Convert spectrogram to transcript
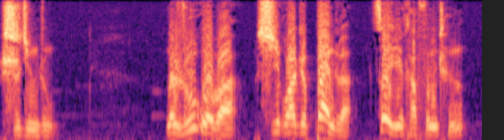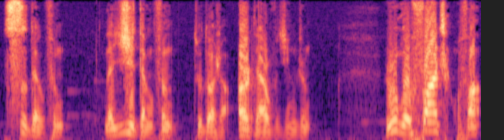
十斤重。那如果把西瓜这半个再给它分成四等份，那一等份就多少？二点五斤重。如果发成发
